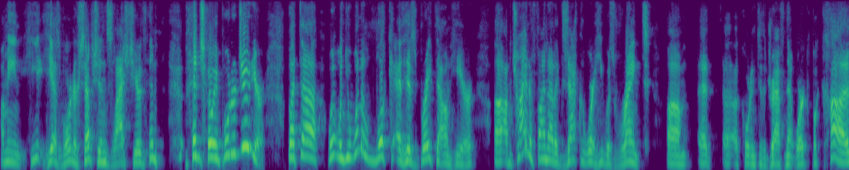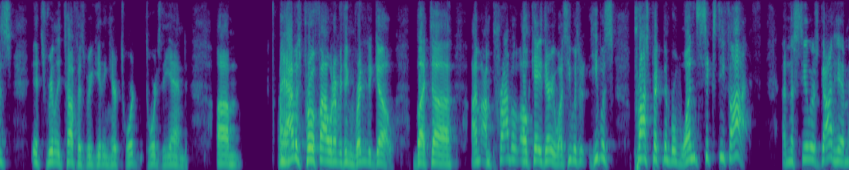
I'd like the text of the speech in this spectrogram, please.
I mean he he has more interceptions last year than than Joey Porter Jr. But uh, when, when you want to look at his breakdown here, uh, I'm trying to find out exactly where he was ranked um, at, uh, according to the Draft Network, because it's really tough as we're getting here toward towards the end. Um, I have his profile and everything ready to go, but uh, I'm I'm probably okay. There he was. He was he was prospect number 165, and the Steelers got him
